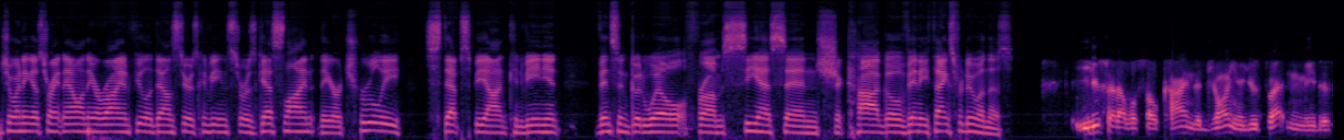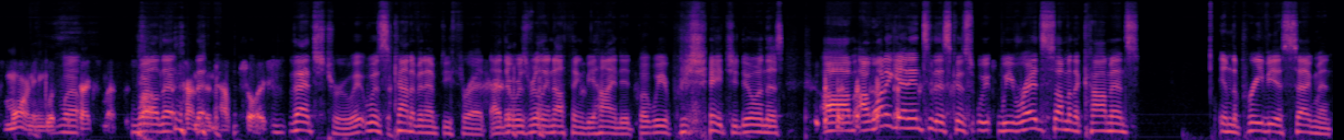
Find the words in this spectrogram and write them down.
Joining us right now on the Orion Fuel and Downstairs Convenience Stores guest line. They are truly steps beyond convenient. Vincent Goodwill from CSN Chicago. Vinny, thanks for doing this. You said I was so kind to join you. You threatened me this morning with Well- the text message. well, I that- kind that- of didn't have a choice. That's true. It was kind of an empty threat. Uh, there was really nothing behind it, but we appreciate you doing this. Um, I want to get into this because we, we read some of the comments in the previous segment.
